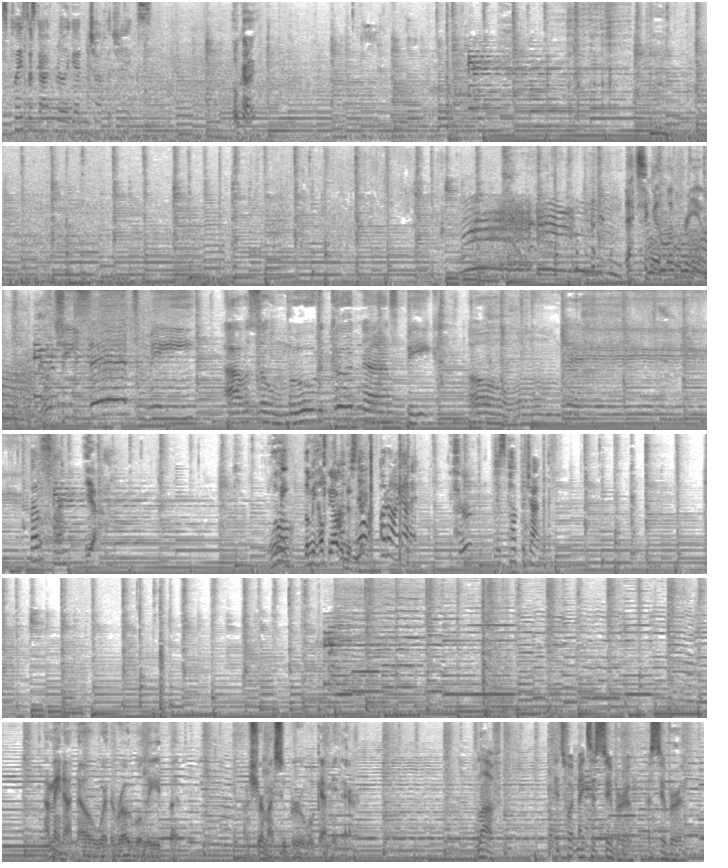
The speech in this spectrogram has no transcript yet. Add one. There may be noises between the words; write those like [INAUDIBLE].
This place has got really good chocolate shakes. Okay. [LAUGHS] That's a good look for you. What she said to me, I was so moved I could not speak. Oh, Dave. That was fun. Yeah. Let Well, me let me help you out with Uh, this no, thing. oh no, I got it. You sure? Just pop the trunk. I may not know where the road will lead, but I'm sure my Subaru will get me there. Love. It's what makes a Subaru a Subaru.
